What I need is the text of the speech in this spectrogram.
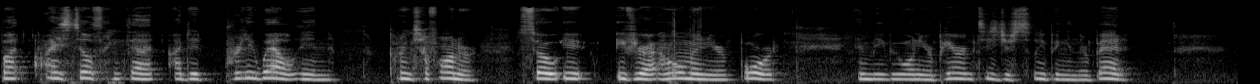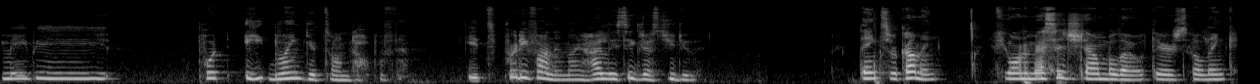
But I still think that I did pretty well in putting stuff on her. So if, if you're at home and you're bored, and maybe one of your parents is just sleeping in their bed, maybe put eight blankets on top of them. It's pretty fun and I highly suggest you do it. Thanks for coming. If you want a message down below, there's a link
